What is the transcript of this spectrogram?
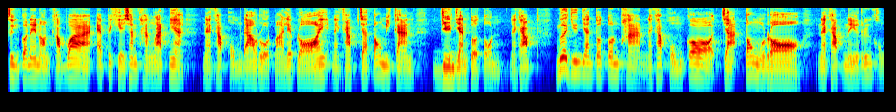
ซึ่งก็แน่นอนครับว่าแอปพลิเคชันทางรัฐเนี่ยนะครับผมดาวน์โหลดมาเรียบร้อยนะครับจะต้องมีการยืนยันตัวตนนะครับเมื่อยืนยันตัวตนผ่านนะครับผมก็จะต้องรอนะครับในเรื่องของ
